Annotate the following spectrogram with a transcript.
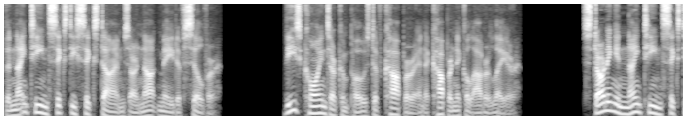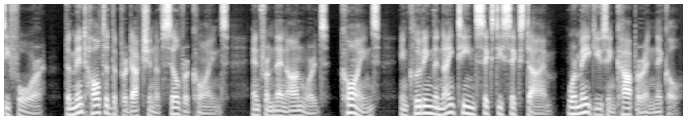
The 1966 dimes are not made of silver. These coins are composed of copper and a copper nickel outer layer. Starting in 1964, the mint halted the production of silver coins, and from then onwards, coins, including the 1966 dime, were made using copper and nickel.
